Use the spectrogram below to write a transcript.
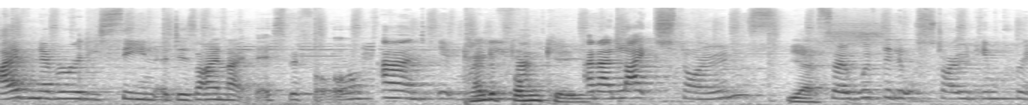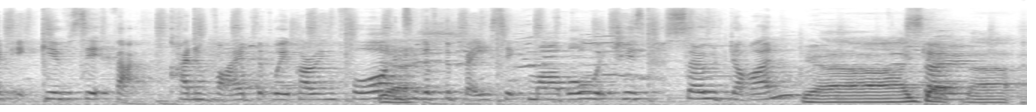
I've never really seen a design like this before. And it Kind of funky. and I like stones. Yes. So with the little stone imprint, it gives it that kind of vibe that we're going for Yes. instead of the basic marble, which is so done. yeah, I So- get that.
